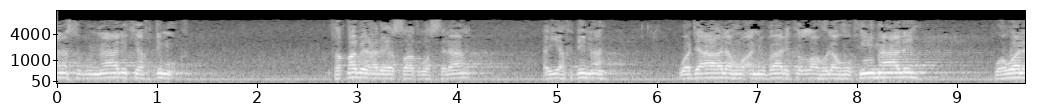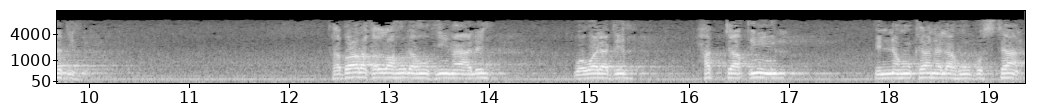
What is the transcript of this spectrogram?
أنس بن مالك يخدمك. فقبل عليه الصلاة والسلام أن يخدمه ودعا له أن يبارك الله له في ماله وولده. فبارك الله له في ماله وولده حتى قيل إنه كان له بستان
